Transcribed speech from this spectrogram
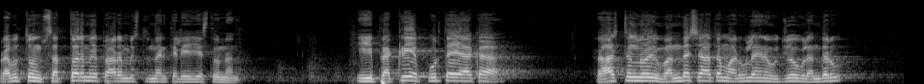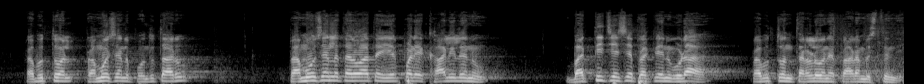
ప్రభుత్వం సత్వరమే ప్రారంభిస్తుందని తెలియజేస్తున్నాను. ఈ ప్రక్రియ పూర్తయ్యాక రాష్ట్రంలోని వంద శాతం అర్హులైన ఉద్యోగులందరూ ప్రభుత్వ ప్రమోషన్లు పొందుతారు. ప్రమోషన్ల తర్వాత ఏర్పడే ఖాళీలను భర్తీ చేసే ప్రక్రియను కూడా ప్రభుత్వం త్వరలోనే ప్రారంభిస్తుంది.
